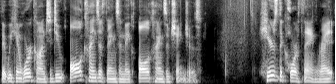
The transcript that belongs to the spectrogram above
that we can work on to do all kinds of things and make all kinds of changes. Here's the core thing, right?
